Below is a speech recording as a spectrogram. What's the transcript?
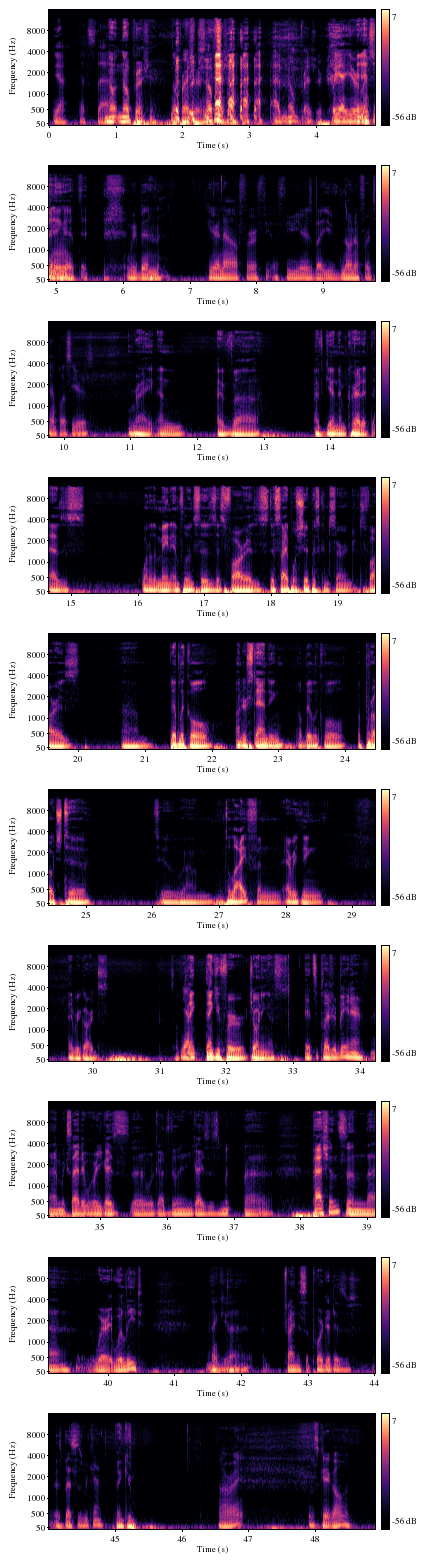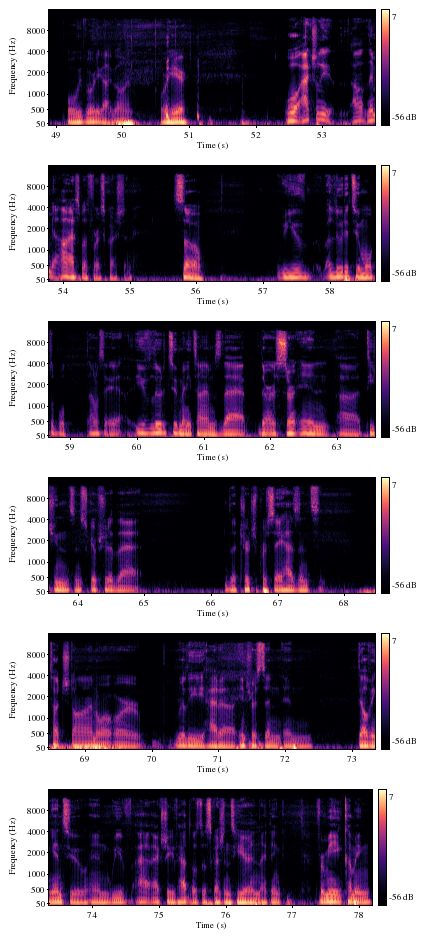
yeah, that's that. No, no pressure. no pressure, no pressure. no pressure. But yeah, you were mentioning it. We've been here now for a few, a few years, but you've known him for ten plus years. Right, and I've uh, I've given him credit as one of the main influences as far as discipleship is concerned, as far as um, biblical understanding, a biblical approach to to um, to life and everything it regards. So Yeah. thank thank you for joining us. It's a pleasure being here. I'm excited what you guys, uh, what God's doing in you guys' uh, passions and uh, where it will lead. Thank And, you. Uh, trying to support it as as best as we can. Thank you. All right, let's get going. Well, we've already got going. We're here. well, actually, I'll, let me. I'll ask the first question. So, you've alluded to multiple. I don't say you've alluded to many times that there are certain uh, teachings in Scripture that the church per se hasn't touched on or, or really had a interest in, in delving into, and we've actually had those discussions here. And I think for me, coming,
